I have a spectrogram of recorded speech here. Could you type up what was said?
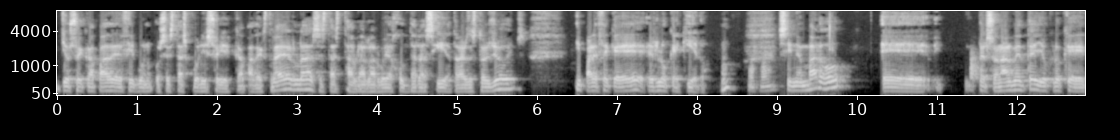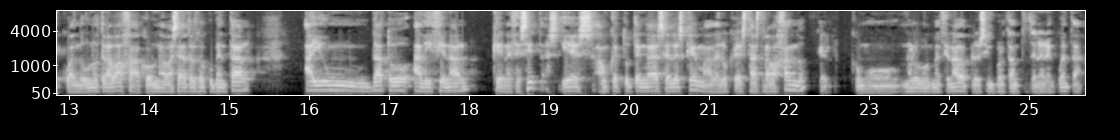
yo soy capaz de decir, bueno, pues estas queries soy capaz de extraerlas, estas tablas las voy a juntar así a través de estos joins y parece que es lo que quiero. Sin embargo, eh, personalmente yo creo que cuando uno trabaja con una base de datos documental, hay un dato adicional que necesitas y es, aunque tú tengas el esquema de lo que estás trabajando, que como no lo hemos mencionado, pero es importante tener en cuenta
